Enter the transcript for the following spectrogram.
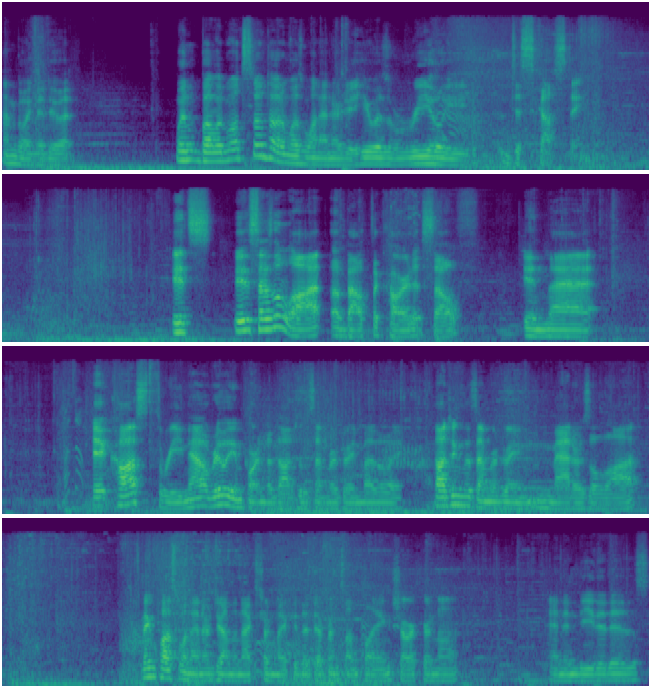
I'm going to do it. When, but when Bloodstone Totem was one energy, he was really disgusting. It's it says a lot about the card itself in that it costs three now. Really important to dodge this Ember Drain, by the way. Dodging this Ember Drain matters a lot. I think plus one energy on the next turn might be the difference on playing Shark or not. And indeed it is.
